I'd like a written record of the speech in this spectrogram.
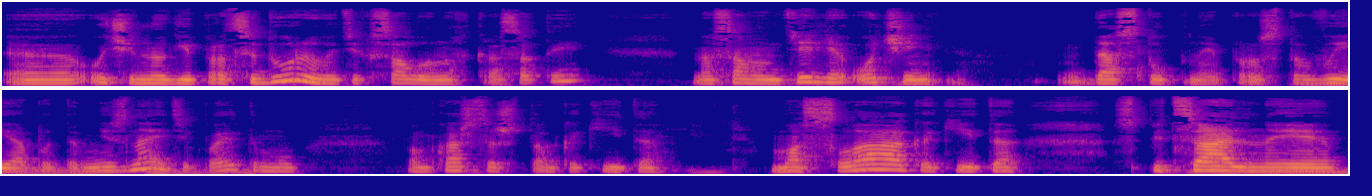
э, очень многие процедуры в этих салонах красоты на самом деле очень доступные. Просто вы об этом не знаете, поэтому вам кажется, что там какие-то масла, какие-то специальные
